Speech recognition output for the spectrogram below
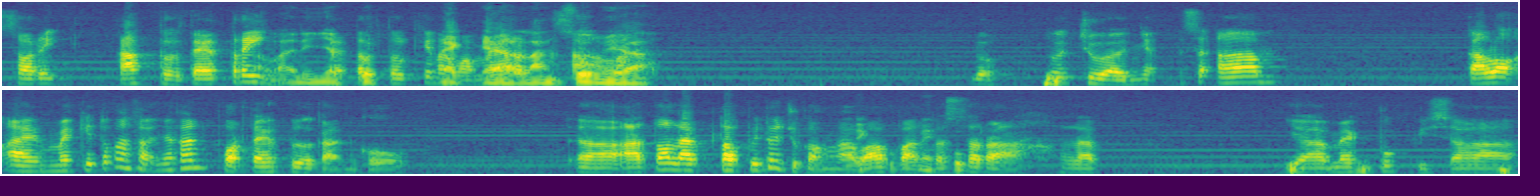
sorry kabel tethering. Tether tool ki nama Mac-nya merek langsung ya Loh, tujuannya em, kalau iMac itu kan soalnya kan portable kan kok. Eh, atau laptop itu juga nggak apa-apa, terserah. Lap, ya MacBook bisa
